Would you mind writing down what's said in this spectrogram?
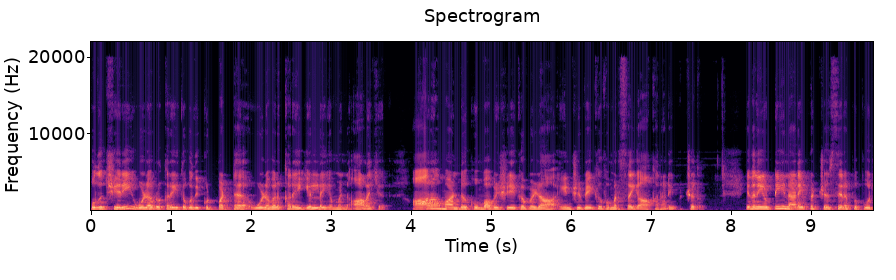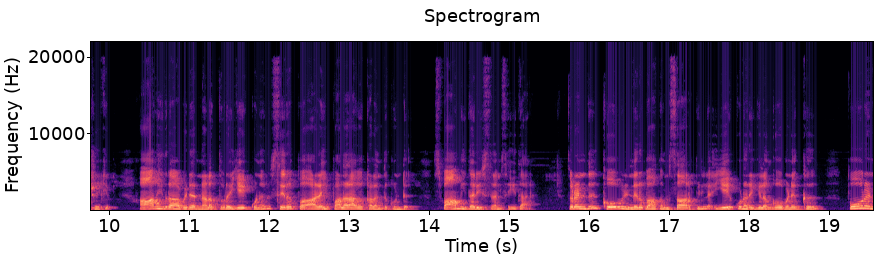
புதுச்சேரி உழவர்கரை தொகுதிக்குட்பட்ட உழவர்கரை எல்லையம்மன் ஆலய ஆறாம் ஆண்டு கும்பாபிஷேக விழா இன்று வெகு விமர்சையாக நடைபெற்றது. இதனையொட்டி நடைபெற்ற சிறப்பு பூஜையில் ஆதிதிராவிடர் நலத்துறை இயக்குனர் சிறப்பு அழைப்பாளராக கலந்து கொண்டு சுவாமி தரிசனம் செய்தார். தொடர்ந்து கோவில் நிர்வாகம் சார்பில் இயக்குனர் இளங்கோவனுக்கு பூரண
